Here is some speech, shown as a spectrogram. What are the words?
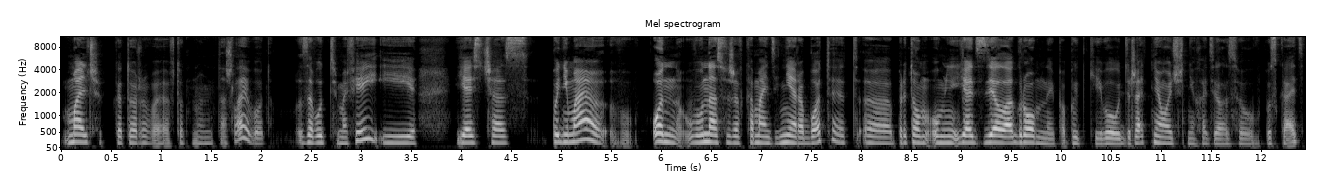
мальчик, которого я в тот момент нашла, его там, зовут Тимофей, и я сейчас понимаю, он у нас уже в команде не работает, э, притом у меня, я сделала огромные попытки его удержать, мне очень не хотелось его выпускать.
